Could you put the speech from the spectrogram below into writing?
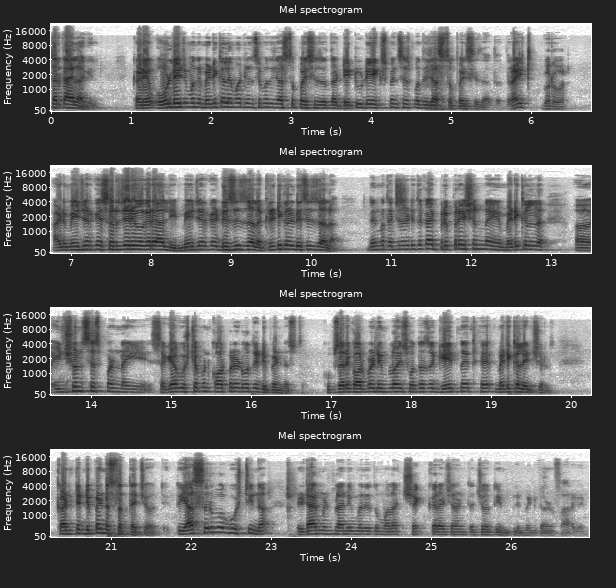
तर काय लागेल? कारण ओल्ड एजमध्ये मेडिकल इमर्जन्सीमध्ये जास्त पैसे जातात डे टू डे एक्सपेन्सेसमध्ये जास्त पैसे जातात राईट बरोबर. आणि मेजर काही सर्जरी वगैरे आली मेजर काही डिसीज झाला क्रिटिकल डिसीज झाला देन मग त्याच्यासाठी तर काही प्रिपरेशन नाही मेडिकल इन्शुरन्सेस पण नाही आहे सगळ्या गोष्टी आपण कॉर्पोरेटवरती डिपेंड असतो. खूप सारे कॉर्पोरेट एम्प्लॉई स्वतःचं घेत नाहीत हे मेडिकल इन्शुरन्स कारण ते डिपेंड असतात त्याच्यावरती. तर या सर्व गोष्टी ना रिटायरमेंट प्लॅनिंगमध्ये तुम्हाला चेक करायच्या आणि त्याच्यावरती इम्प्लिमेंट करणं फार गरजेचं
